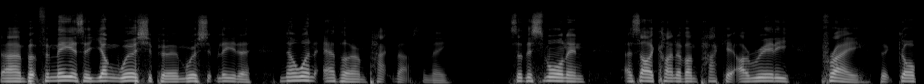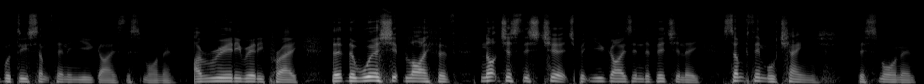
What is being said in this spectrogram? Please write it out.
Um, but for me, as a young worshiper and worship leader, no one ever unpacked that for me. So, this morning, as I kind of unpack it, I really pray that God will do something in you guys this morning. I really, really pray that the worship life of not just this church, but you guys individually, something will change this morning,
